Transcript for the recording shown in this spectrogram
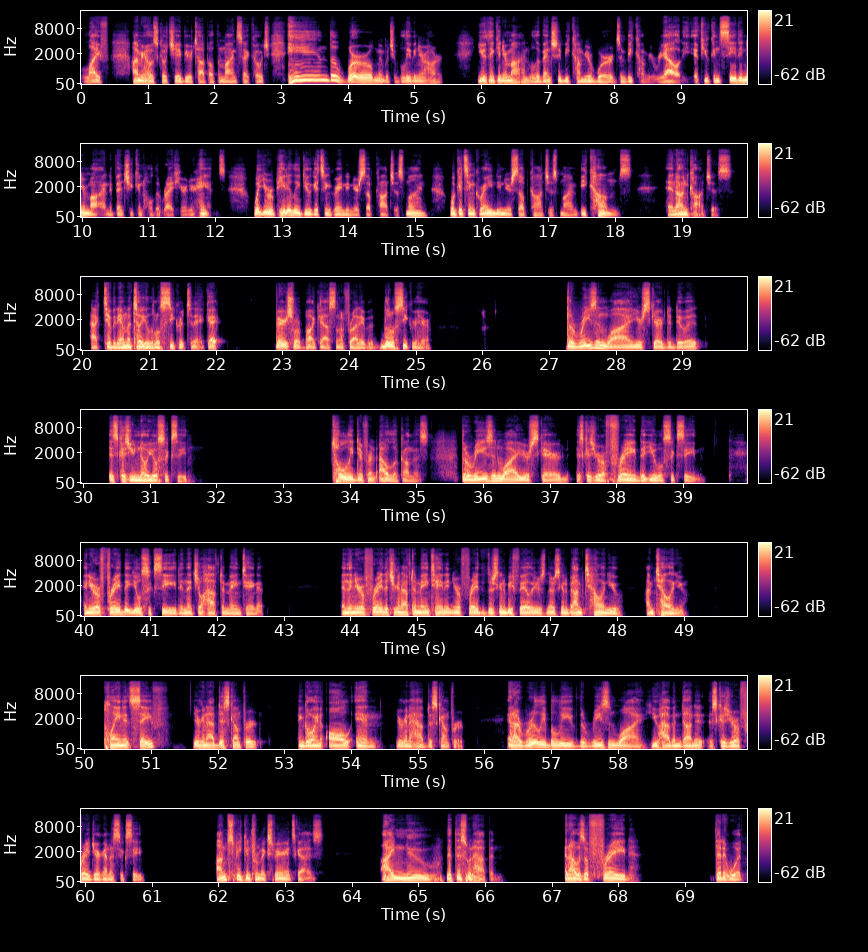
life. I'm your host, Coach JV, your top health and mindset coach in the world. Remember what you believe in your heart. You think in your mind will eventually become your words and become your reality. If you can see it in your mind, eventually you can hold it right here in your hands. What you repeatedly do gets ingrained in your subconscious mind. What gets ingrained in your subconscious mind becomes an unconscious activity. I'm going to tell you a little secret today, okay? Very short podcast on a Friday, but little secret here. The reason why you're scared to do it is because you know you'll succeed. Totally different outlook on this. The reason why you're scared is because you're afraid that you will succeed. And you're afraid that you'll succeed and that you'll have to maintain it. And then you're afraid that you're going to have to maintain it. And you're afraid that there's going to be failures and there's going to be, I'm telling you, I'm telling you, playing it safe, you're going to have discomfort. And going all in, you're going to have discomfort. And I really believe the reason why you haven't done it is because you're afraid you're going to succeed. I'm speaking from experience, guys. I knew that this would happen. And I was afraid that it would.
